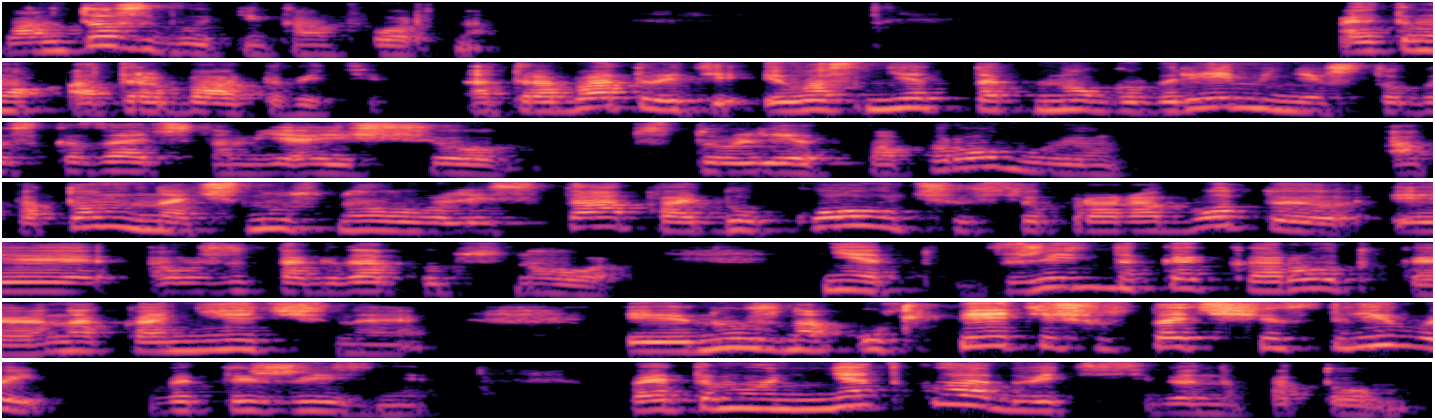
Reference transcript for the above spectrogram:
Вам тоже будет некомфортно. Поэтому отрабатывайте, отрабатывайте, и у вас нет так много времени, чтобы сказать, что там я еще сто лет попробую, а потом начну с нового листа, пойду коучу, все проработаю, и уже тогда буду снова. Нет, жизнь такая короткая, она конечная, и нужно успеть еще стать счастливой в этой жизни. Поэтому не откладывайте себя на потом.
